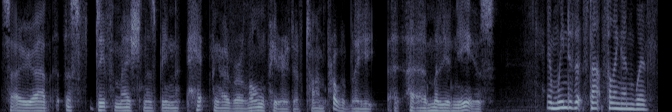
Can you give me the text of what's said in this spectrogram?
So uh, this deformation has been happening over a long period of time, probably a, a million years. And when did it start filling in with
